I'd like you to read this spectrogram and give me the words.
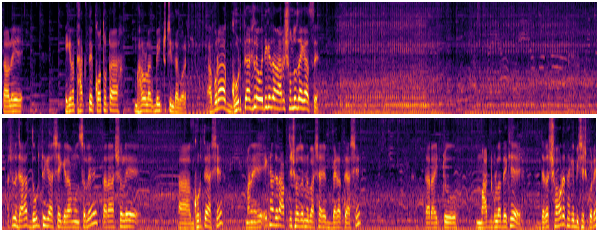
তাহলে এখানে থাকতে কতটা ভালো লাগবে একটু চিন্তা করে। আপনারা ঘুরতে আসলে ওইদিকে যান আরও সুন্দর জায়গা আছে। আসলে যারা দূর থেকে আসে গ্রাম অঞ্চলে, তারা আসলে ঘুরতে আসে। মানে এখানে যারা আত্মীয় স্বজনের বাসায় বেড়াতে আসে, তারা একটু মাঠগুলো দেখে, যারা শহরে থাকে বিশেষ করে,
